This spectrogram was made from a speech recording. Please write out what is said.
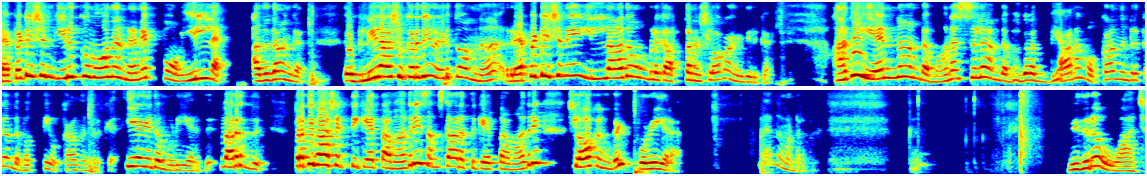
ரெப்படிஷன் இருக்குமோன்னு நினைப்போம். இல்ல. அதுதாங்க. லீலா சுக்கரதையும் எடுத்தோம்னா ரெப்படேஷனே இல்லாத உங்களுக்கு அத்தனை ஸ்லோகம் எழுதியிருக்காரு அது ஏன்னா அந்த மனசுல அந்த பகவத் தியானம் உட்கார்ந்துட்டு இருக்கு அந்த பக்தி உட்கார்ந்துட்டு இருக்கு எழுத முடியறது வருது. பிரதிபா சக்திக்கு ஏத்த மாதிரி சம்ஸ்காரத்துக்கு ஏத்த மாதிரி ஸ்லோகங்கள் பொழியற. என்ன பண்றது? விதுர வாச்ச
